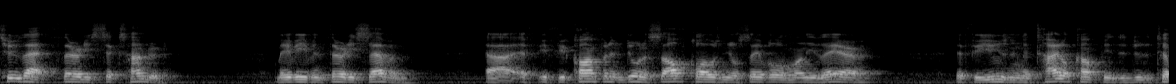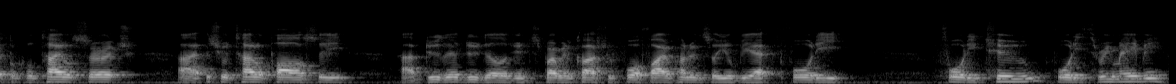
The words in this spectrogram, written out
to that 3600, maybe even 37. Uh, if, if you're confident in doing a self closing, you'll save a little money there. If you're using a title company to do the typical title search, uh, issue a title policy, uh, do their due diligence. It's probably going to cost you four five hundred, so you'll be at 40, 42, 43 maybe.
